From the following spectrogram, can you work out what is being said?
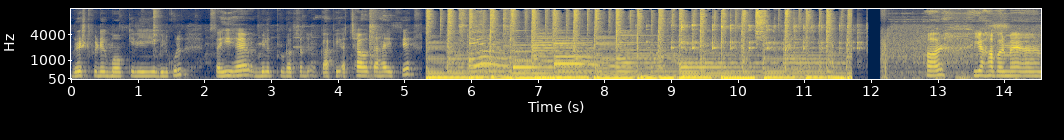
ब्रेस्ट फीडिंग बॉब के लिए ये बिल्कुल सही है। मिल्क प्रोडक्शन काफ़ी अच्छा होता है इससे। और यहाँ पर मैं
